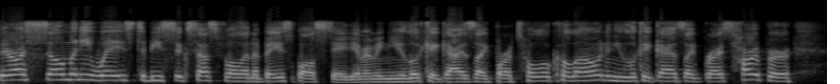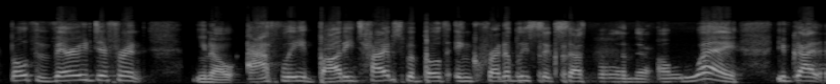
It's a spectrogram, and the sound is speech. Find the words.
there are so many ways to be successful in a baseball stadium. I mean, you look at guys like Bartolo Colon and you look at guys like Bryce Harper, both very different, you know, athlete body types, but both incredibly successful in their own way. You've got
